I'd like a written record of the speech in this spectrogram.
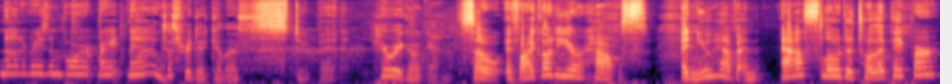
not a reason for it right now. just ridiculous. stupid. Here we go again. So if I go to your house and you have an ass load of toilet paper,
